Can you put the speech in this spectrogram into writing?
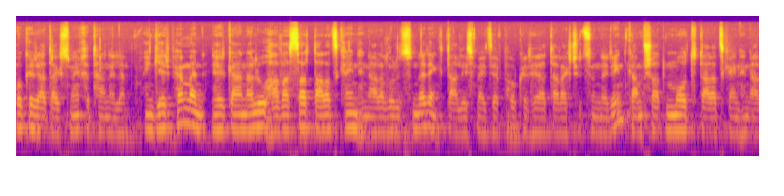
փոքր հրատարակություններին խթանելը։ Մենք երբեմն ներկայանալու հավասար տարածքային հնարավորություններ ենք տալիս մեծ եւ փոքր հրատարակություններին կամ շատ մոտ տարածքային հնարավորություններ,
